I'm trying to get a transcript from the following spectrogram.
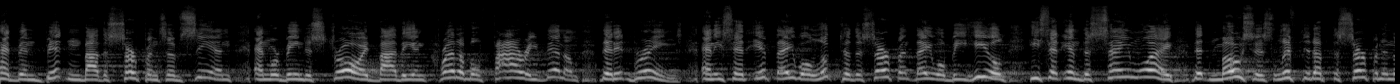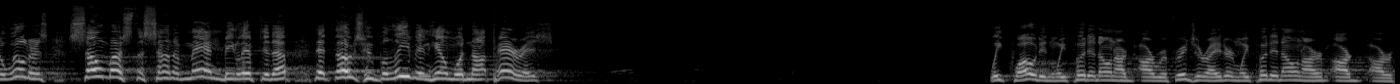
had been bitten by the serpents of sin and were being destroyed by the incredible fiery venom that it brings. And he said, if they will look to the serpent, they will be healed. He said, in the same way that Moses lifted up the serpent in the wilderness, so must the Son of Man be lifted up, that those who believe in him would not perish. We quote and we put it on our, our refrigerator and we put it on our, our, our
